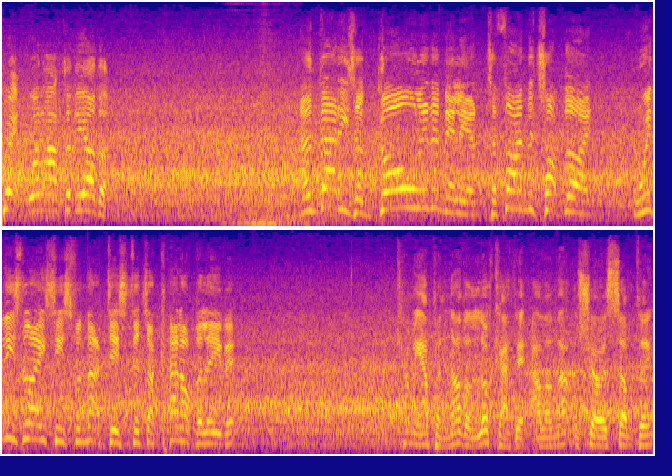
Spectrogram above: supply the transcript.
quick, one after the other. And that is a goal in a million to find the top line with his laces from that distance. I cannot believe it. Coming up, another look at it, Alan. That will show us something.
